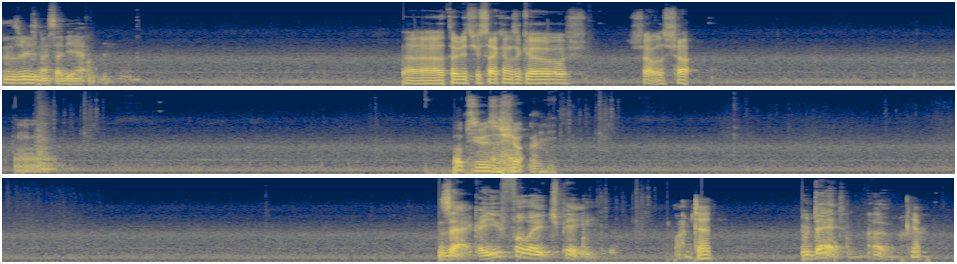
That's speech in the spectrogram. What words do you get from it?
There's a reason I said yet. Uh, 33 seconds ago, sh- shot was shot. Uh, Oops. He was a shotgun. Zach, are you full HP? I'm dead. You're dead. Oh. Yep.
